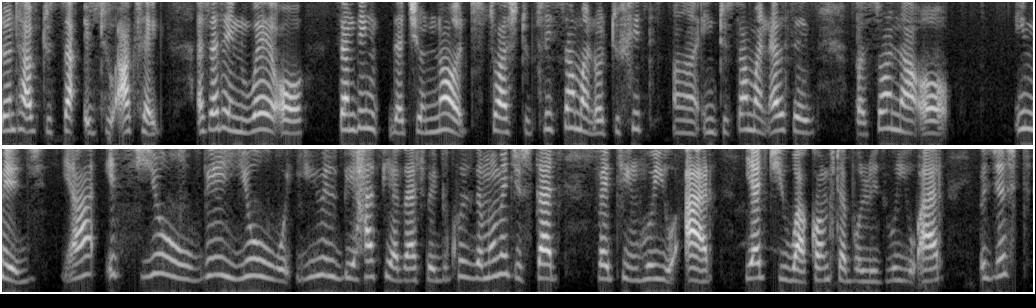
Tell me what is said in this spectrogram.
don't have to to act like a certain way or something that you're not so as to please someone or to fit uh, into someone else's persona or image yeah it's you be you you will be happier that way because the moment you start fighting who you are yet you are comfortable with who you are it's just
